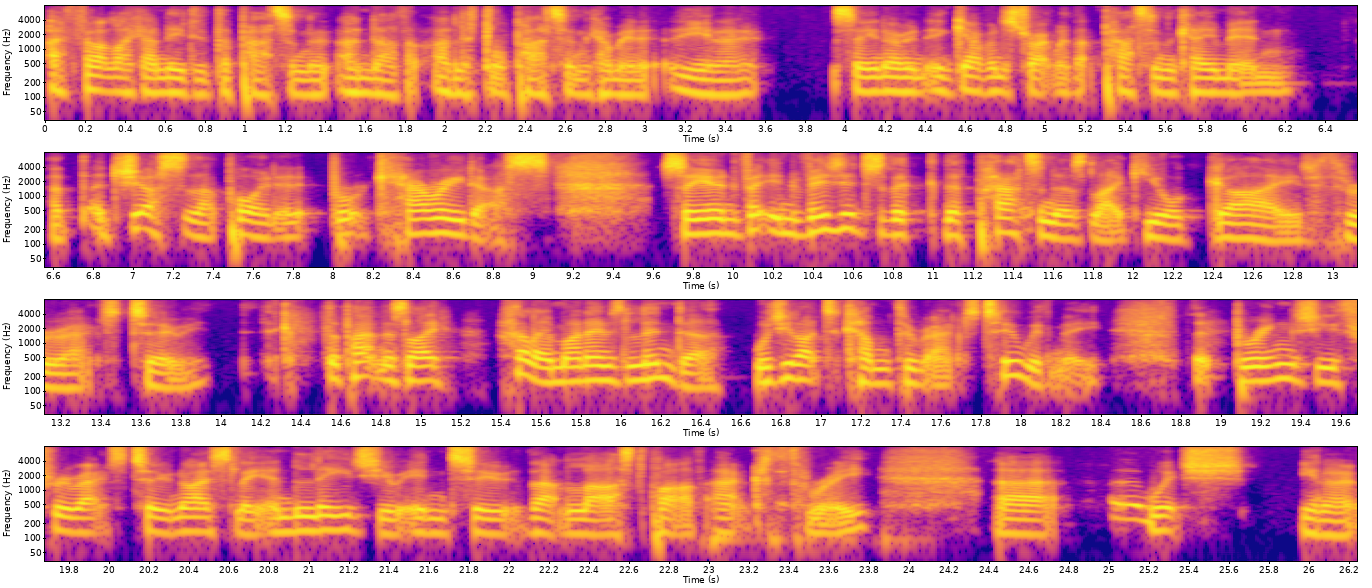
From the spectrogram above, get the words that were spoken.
I felt like I needed the pattern, another a little pattern coming. You know, so you know in, in Gavin's track where that pattern came in at, just at that point, and it brought, carried us. So you env- envisage the the pattern as like your guide through Act Two the pattern is like, hello, my name's Linda. Would you like to come through Act Two with me? That brings you through Act Two nicely and leads you into that last part of Act Three, uh, which, you know,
